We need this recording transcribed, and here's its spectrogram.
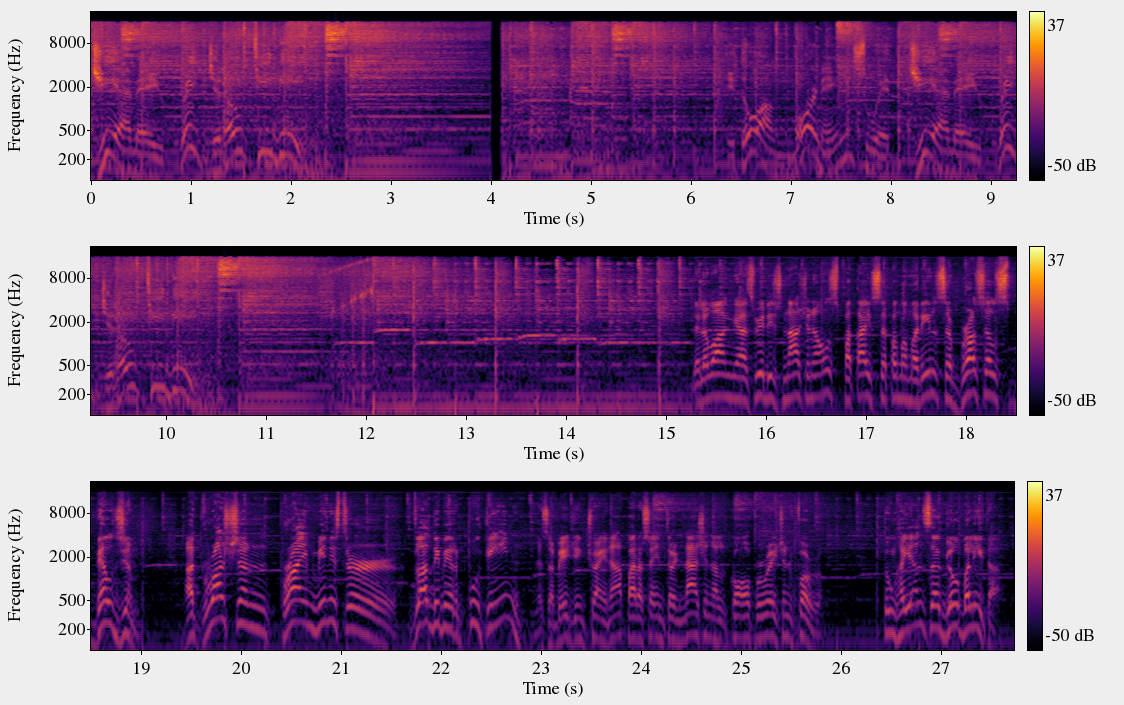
GMA Regional TV. Ito ang Mornings with GMA Regional TV. Dalawang uh, Swedish nationals patay sa pamamaril sa Brussels, Belgium. At Russian Prime Minister Vladimir Putin nasa Beijing, China para sa International Cooperation Forum. Tunghayan sa Globalita.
